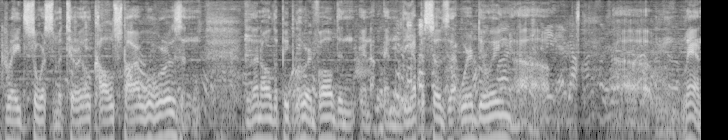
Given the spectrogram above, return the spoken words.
great source material called Star Wars, and and then all the people who are involved in, in, in the episodes that we're doing. Uh, uh, man,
